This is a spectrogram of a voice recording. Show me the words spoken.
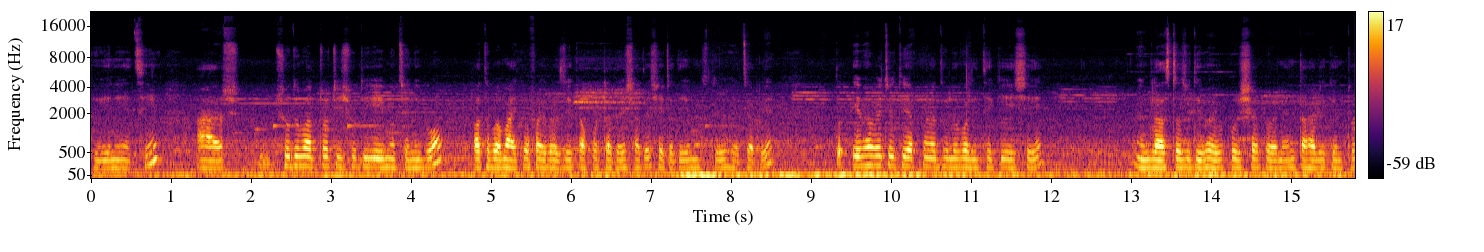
ধুয়ে নিয়েছি। আর শুধুমাত্র টিস্যু দিয়েই মুছে নিব, অথবা মাইক্রোফাইবার যে কাপড়টা দেয় সাথে, সেটা দিয়ে মুছলেও হয়ে যাবে। তো এভাবে যদি আপনারা ধুলোবালি থেকে এসে গ্লাসটা যদি এভাবে পরিষ্কার করে নেন, তাহলে কিন্তু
